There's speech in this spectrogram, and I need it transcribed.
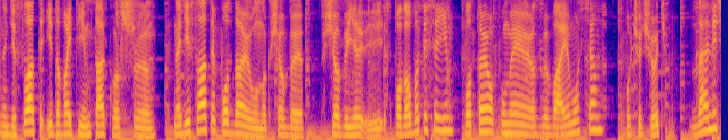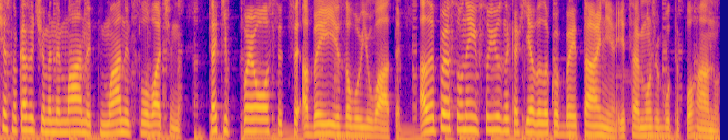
надіслати, і давайте їм також е, надіслати подарунок, щоб, щоб сподобатися їм. Потроху ми розвиваємося по чуть-чуть. Взагалі, чесно кажучи, мене манить, манить Словаччина. Так і проситься, аби її завоювати. Але просто в неї в союзниках є Великобританія, і це може бути погано.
